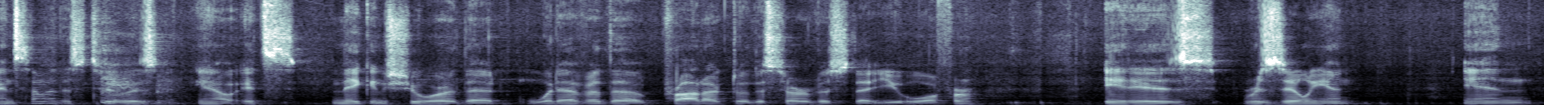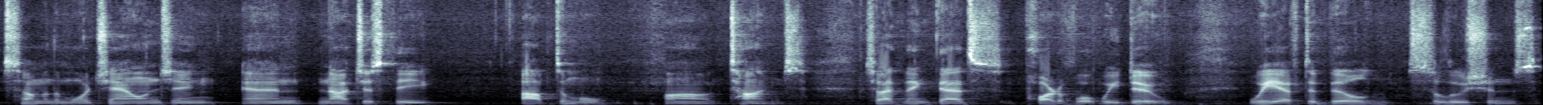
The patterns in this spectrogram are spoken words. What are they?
And some of this too is, you know, it's making sure that whatever the product or the service that you offer, it is resilient in some of the more challenging and not just the optimal uh, times. So I think that's part of what we do. We have to build solutions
